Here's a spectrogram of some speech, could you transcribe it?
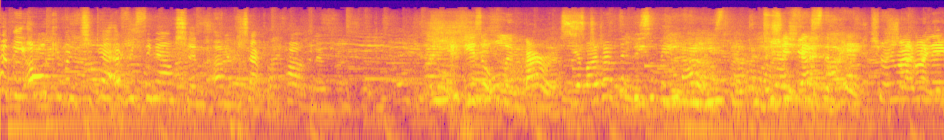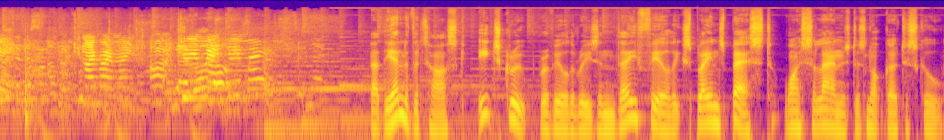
put the argument to get everything else in um, separate parts and everything. These are all embarrassed. Yeah, but I don't think these will be embarrassed. She has the pick. Should I write my name? Can I write my? Oh, yeah, do well, do At the end of the task, each group reveal the reason they feel explains best why Solange does not go to school.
